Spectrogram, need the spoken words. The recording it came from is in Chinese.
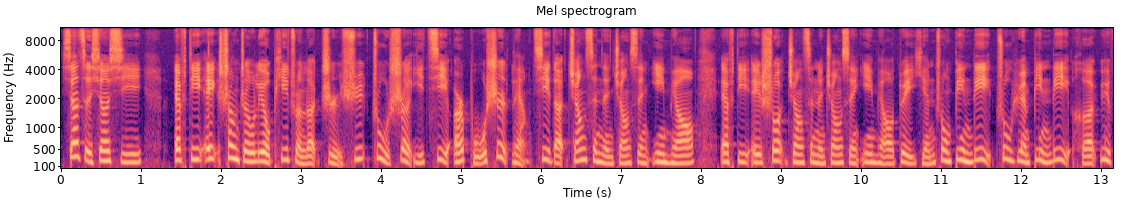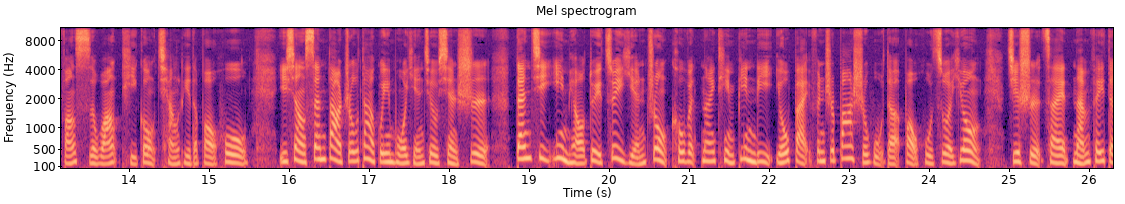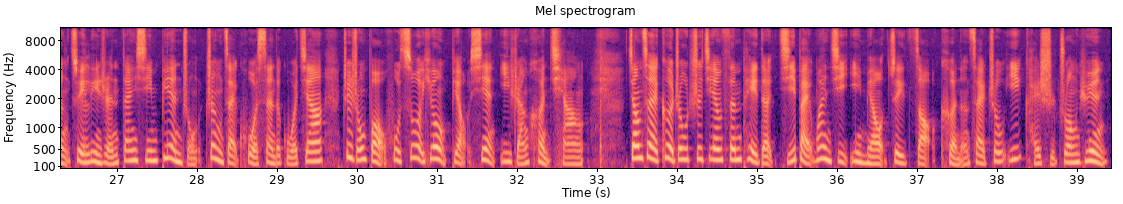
下次消息。FDA 上周六批准了只需注射一剂而不是两剂的 Johnson & Johnson 疫苗。FDA 说，Johnson & Johnson 疫苗对严重病例、住院病例和预防死亡提供强力的保护。一项三大洲大规模研究显示，单剂疫苗对最严重 COVID-19 病例有百分之八十五的保护作用，即使在南非等最令人担心变种正在扩散的国家，这种保护作用表表现依然很强，将在各州之间分配的几百万剂疫苗，最早可能在周一开始装运。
